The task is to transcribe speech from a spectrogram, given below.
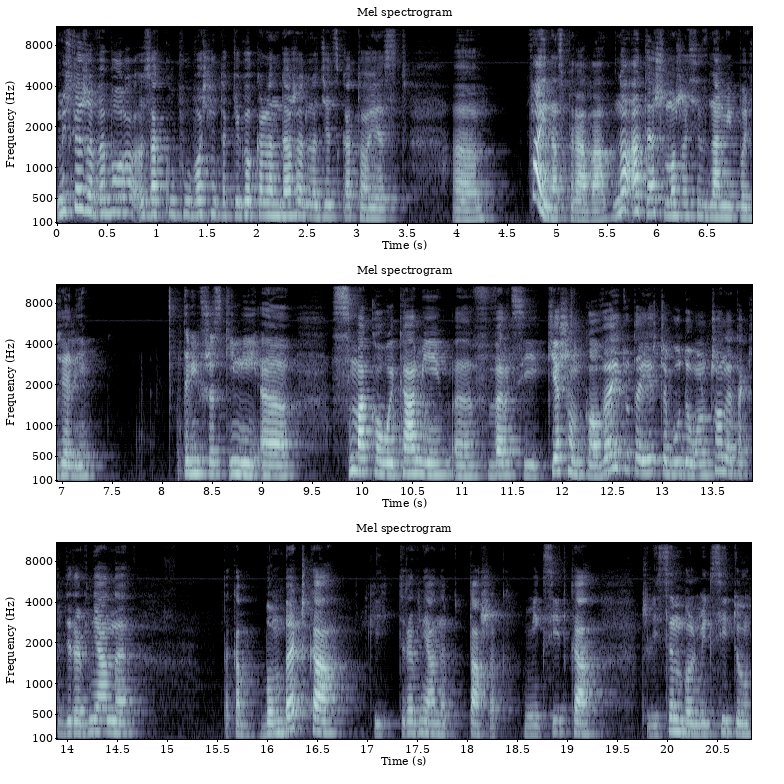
myślę, że wybór zakupu właśnie takiego kalendarza dla dziecka to jest e, fajna sprawa. No a też może się z nami podzieli tymi wszystkimi e, smakołykami e, w wersji kieszonkowej. Tutaj jeszcze był dołączony taki drewniany, taka bombeczka, taki drewniany ptaszek, mixitka, czyli symbol mixitu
